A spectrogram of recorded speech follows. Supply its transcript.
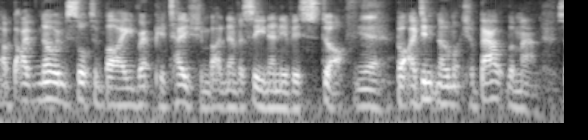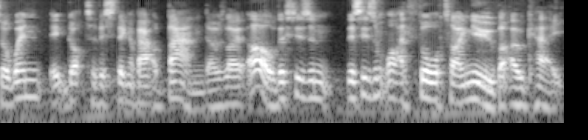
I, I know him sort of by reputation, but I'd never seen any of his stuff. Yeah. But I didn't know much about the man. So when it got to this thing about a band, I was like, oh, this isn't this isn't what I thought I knew, but okay.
